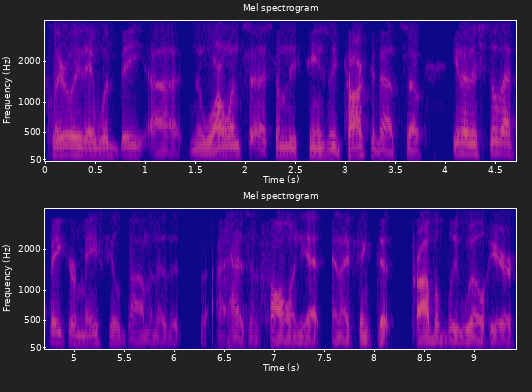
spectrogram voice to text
Clearly they would be. Uh, New Orleans, uh, some of these teams we talked about. So, you know, there's still that Baker Mayfield domino that hasn't fallen yet. And I think that probably will here,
